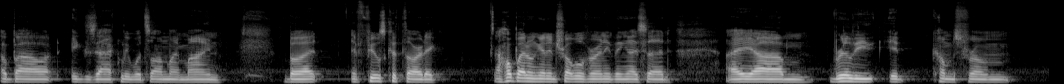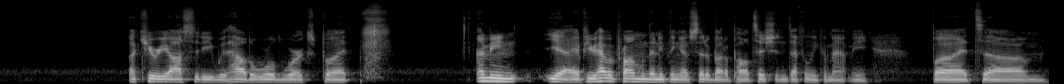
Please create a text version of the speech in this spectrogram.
about exactly what's on my mind, but it feels cathartic. I hope I don't get in trouble for anything I said. I um, really, it comes from a curiosity with how the world works, but I mean, yeah, if you have a problem with anything I've said about a politician, definitely come at me. But um,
